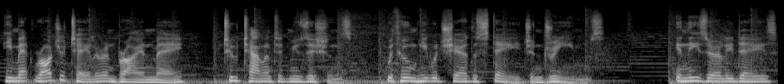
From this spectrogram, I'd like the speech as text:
He met Roger Taylor and Brian May, two talented musicians with whom he would share the stage and dreams. In these early days,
